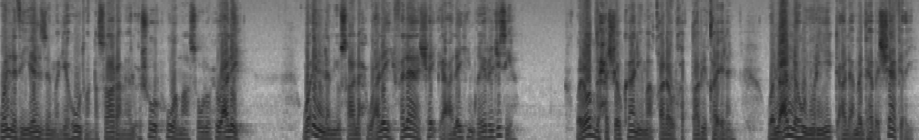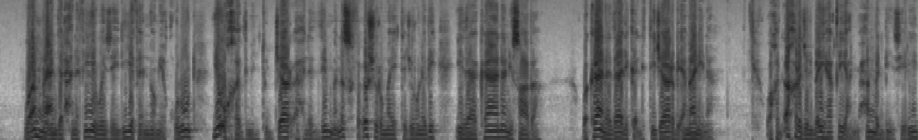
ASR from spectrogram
والذي يلزم اليهود والنصارى من العشور هو ما صولحوا عليه. وإن لم يصالحوا عليه فلا شيء عليهم غير الجزية. ويوضح الشوكاني ما قاله الخطابي قائلا ولعله يريد على مذهب الشافعي. وأما عند الحنفية والزيدية فإنهم يقولون يؤخذ من تجار أهل الذمة نصف عشر ما يتجرون به إذا كان نصابا. وكان ذلك الاتجار بأماننا. وقد أخرج البيهقي عن محمد بن سيرين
